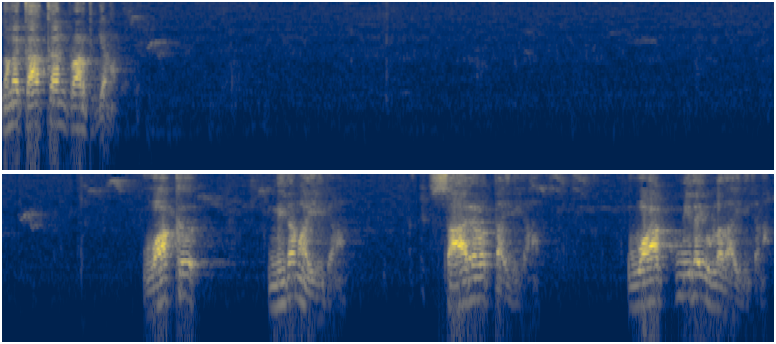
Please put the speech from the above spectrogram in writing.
നമ്മെ കാക്കാൻ പ്രാർത്ഥിക്കണം. വാക്ക് മിതമായിരിക്കണം. സാരവത്തായിരിക്കണം. വാഗ്മിതയുള്ളതായിരിക്കണം.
